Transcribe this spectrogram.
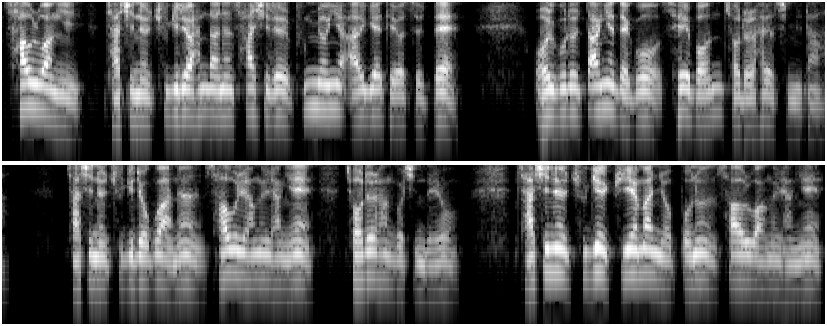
사울 왕이 자신을 죽이려 한다는 사실을 분명히 알게 되었을 때 얼굴을 땅에 대고 세 번 절을 하였습니다. 자신을 죽이려고 하는 사울 왕을 향해 절을 한 것인데요. 자신을 죽일 기회만 엿보는 사울 왕을 향해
